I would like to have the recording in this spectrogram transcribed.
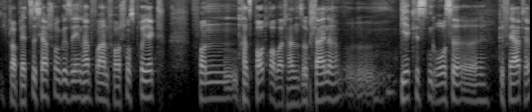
ich glaube, letztes Jahr schon gesehen habe, war ein Forschungsprojekt von Transportrobotern, so kleine äh, Bierkistengroße äh, Gefährte,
